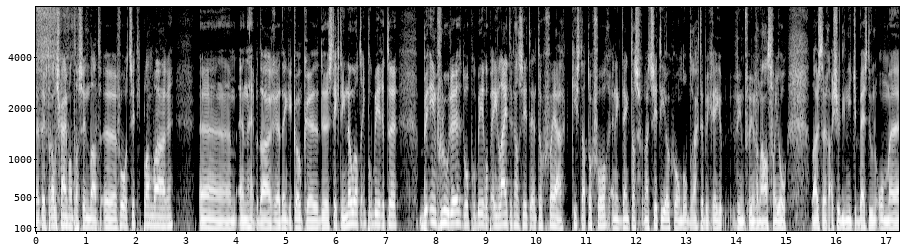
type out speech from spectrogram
het heeft er alle schijn van dat ze inderdaad eh, voor het cityplan waren. Ehm, en hebben daar eh, denk ik ook eh, de stichting NOAD in proberen te beïnvloeden. Door proberen op één lijn te gaan zitten. En toch van ja, kies daar toch voor. En ik denk dat ze vanuit City ook gewoon de opdracht hebben gekregen. Wim, Wim van Haals van joh, luister, als jullie niet je best doen om eh,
